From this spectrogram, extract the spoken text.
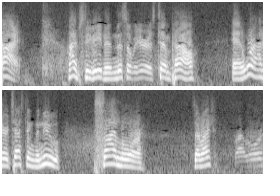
Hi, I'm Steve Eaton, and this over here is Tim Powell, and we're out here testing the new Cylor. Is that right? Cylor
